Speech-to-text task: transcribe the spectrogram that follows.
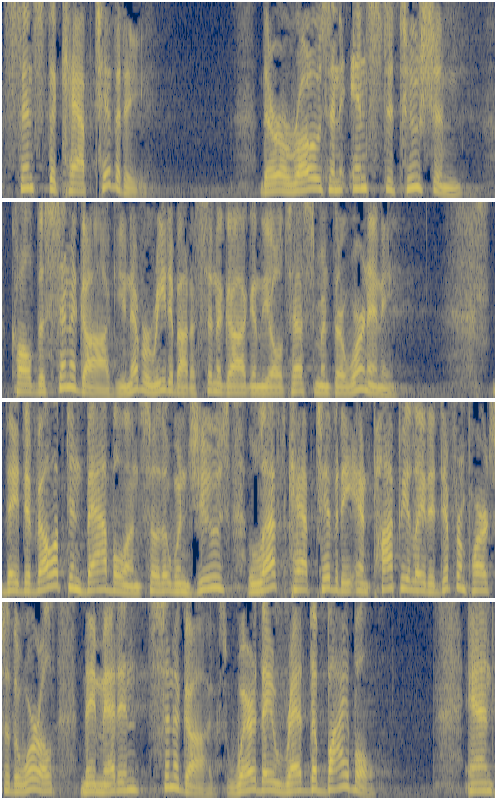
since the captivity, there arose an institution called the synagogue. You never read about a synagogue in the Old Testament, there weren't any. They developed in Babylon so that when Jews left captivity and populated different parts of the world, they met in synagogues where they read the Bible. And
